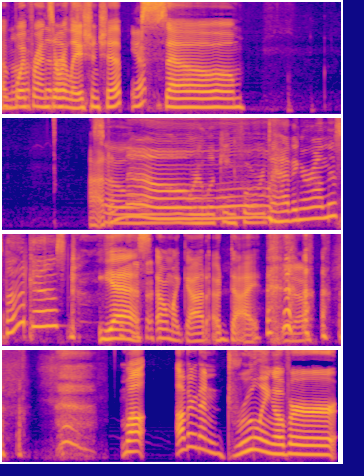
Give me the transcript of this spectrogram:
of Not boyfriends or relationships. Yep. So I so don't know. We're looking forward to having her on this podcast. Yes. oh my god, I would die. You know? Well, other than drooling over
